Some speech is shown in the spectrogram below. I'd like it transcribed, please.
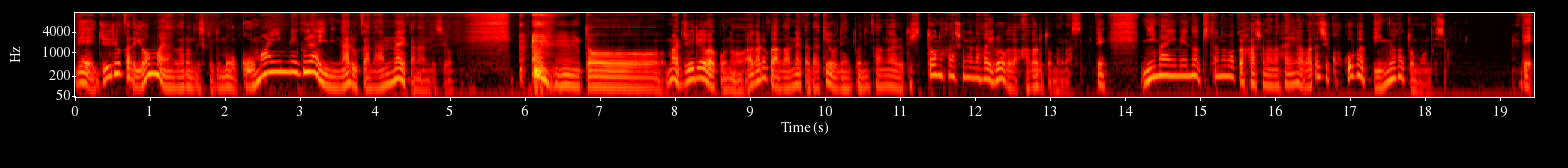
で、重量から4枚上がるんですけども、5枚目ぐらいになるかなんないかなんですよ。うんとまあ重量はこの上がるか上がらないかだけを念頭に考えると筆頭の8勝7敗ローガが上がると思いますで2枚目の北の若8勝7敗が私ここが微妙だと思うんですで、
